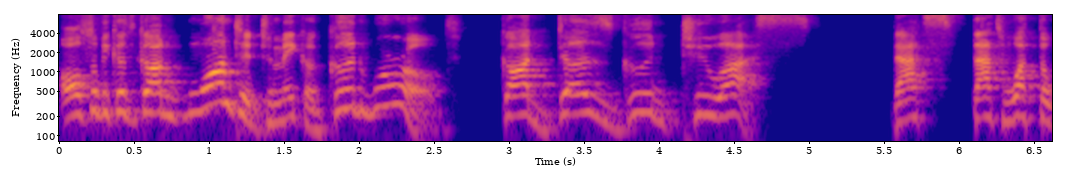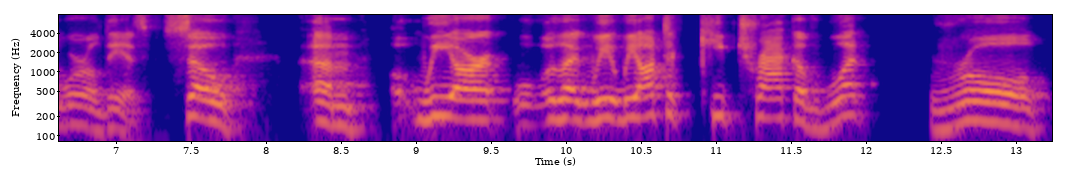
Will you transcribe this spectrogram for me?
also because God wanted to make a good world God does good to us. That's that's what the world is. So um, we are like we we ought to keep track of what role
